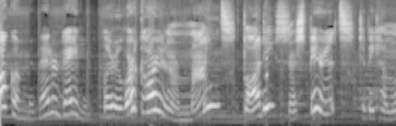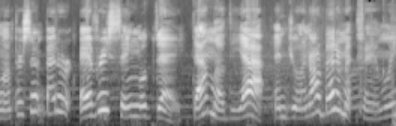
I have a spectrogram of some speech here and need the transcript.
Welcome to Better Daily, where we work hard in our minds, bodies, and our spirits to become 1% better every single day. Download the app and join our Betterment family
